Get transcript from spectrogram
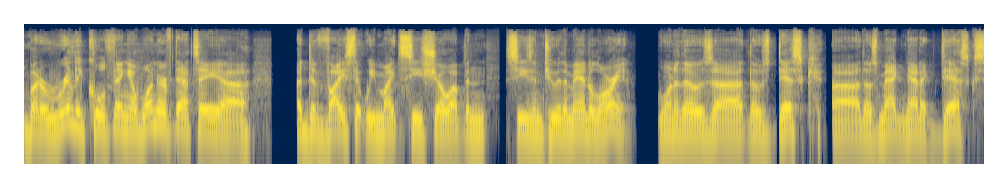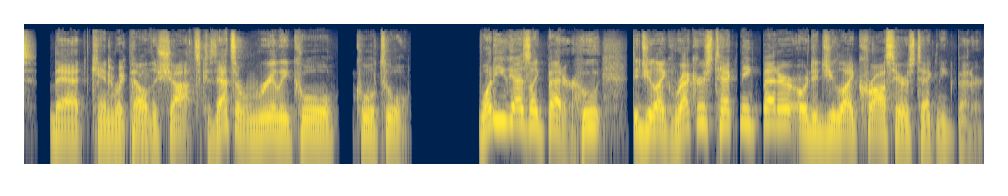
But a really cool thing. I wonder if that's a uh, a device that we might see show up in season two of The Mandalorian. One of those uh, those disc uh, those magnetic discs that can repel the shots because that's a really cool cool tool. What do you guys like better? Who did you like Wrecker's technique better or did you like Crosshair's technique better?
